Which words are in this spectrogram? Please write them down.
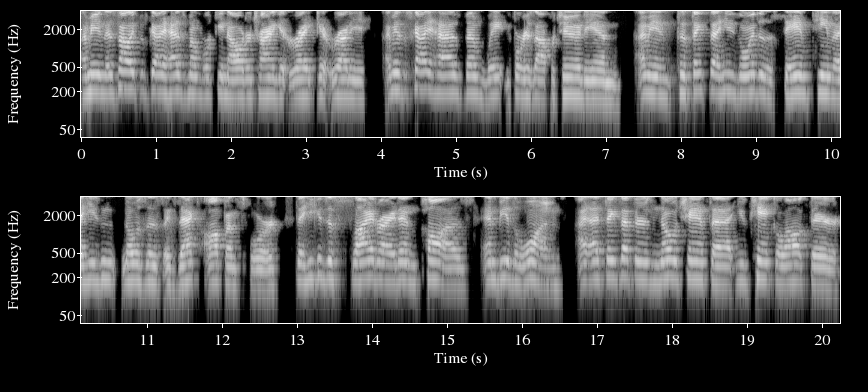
I mean, it's not like this guy has been working out or trying to get right, get ready. I mean, this guy has been waiting for his opportunity, and I mean, to think that he's going to the same team that he knows this exact offense for, that he can just slide right in, pause, and be the one. I, I think that there's no chance that you can't go out there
